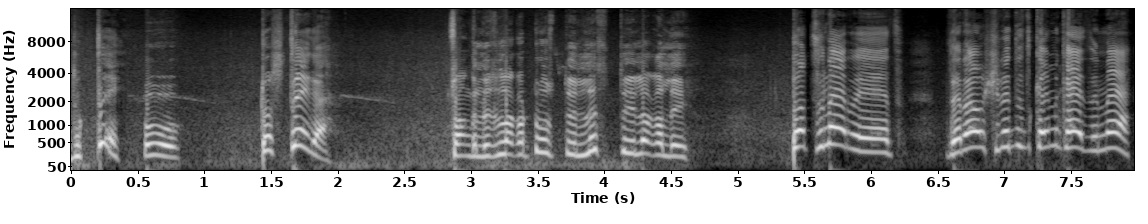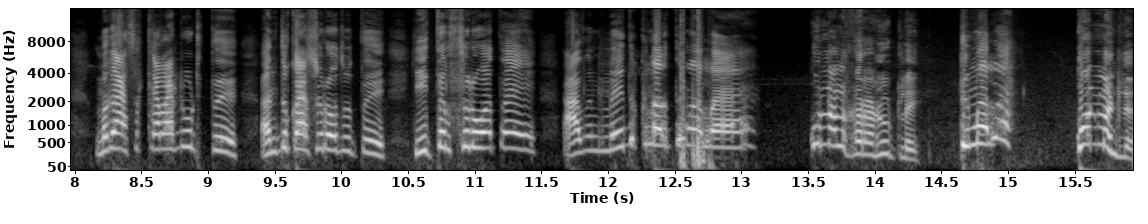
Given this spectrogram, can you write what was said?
दुखतंय? हो. टोचतंय का? चांगलंच लागा टोचतोय लसतोय लगालय. टोचणार रेच जरा औषधातच कमी खायचं ना. मग असं कराट उठतं आणि तू काय सुरुवात होतं ही तर सुरुवात आहे. अजून लय दुखणार तुम्हाला. कोणाला करा उठलंय तुम्हाला? कोण म्हटलं?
